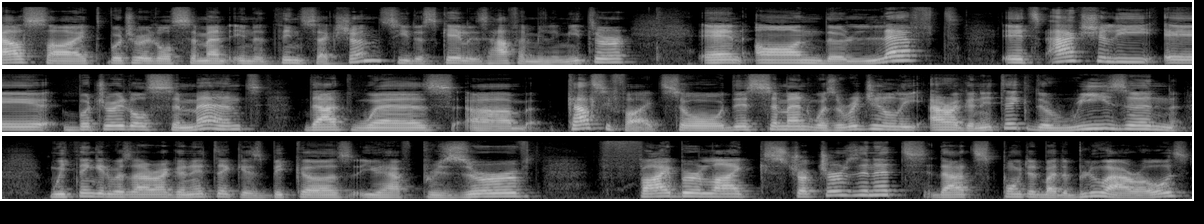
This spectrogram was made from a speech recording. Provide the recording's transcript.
calcite botryoidal cement in a thin section. See the scale is half a millimeter. And on the left, it's actually a botryoidal cement that was um, calcified. So this cement was originally aragonitic. The reason we think it was aragonitic is because you have preserved fiber-like structures in it. That's pointed by the blue arrows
